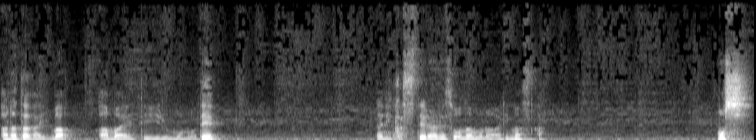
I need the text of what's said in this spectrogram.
あなたが今甘えているもので何か捨てられそうなものありますか？もし、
